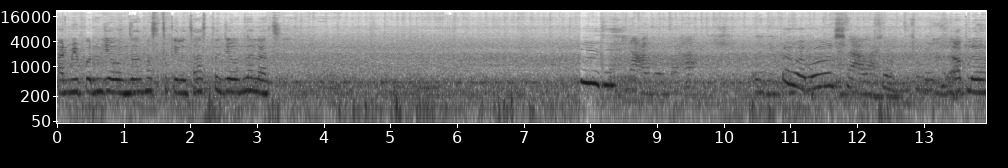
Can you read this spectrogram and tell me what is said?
आणि मी पण जेवण जर मस्त केलं. जास्त जेवण झालाच बाबा आपलं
